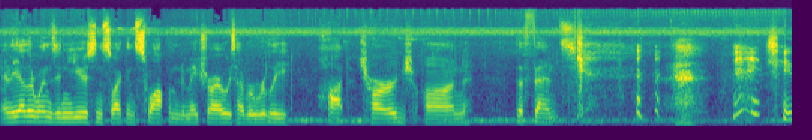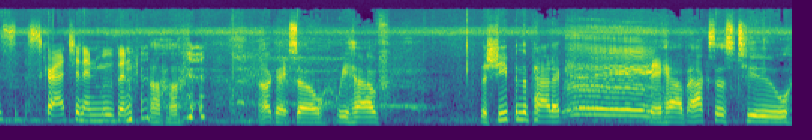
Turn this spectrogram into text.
and the other one's in use, and so I can swap them to make sure I always have a really hot charge on the fence. She's scratching and moving. uh-huh. Okay, so we have the sheep in the paddock. They have access to,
